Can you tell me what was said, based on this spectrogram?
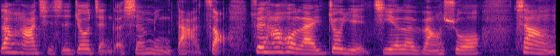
让他其实就整个声名大噪，所以他后来就也接了，比方说像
